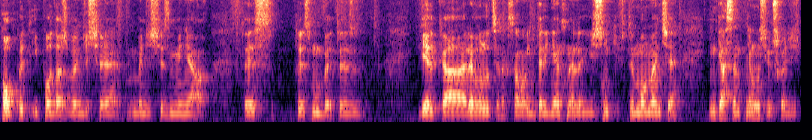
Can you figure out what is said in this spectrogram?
popyt i podaż będzie się, będzie się zmieniała. To jest, to jest, mówię, to jest wielka rewolucja, tak samo inteligentne liczniki. W tym momencie inkasent nie musi już chodzić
